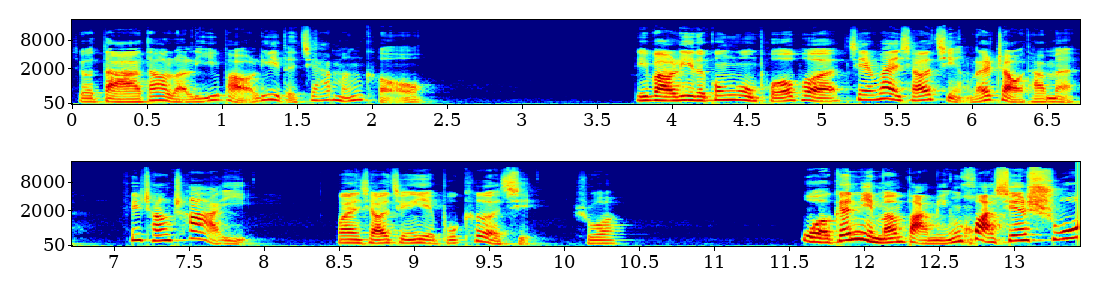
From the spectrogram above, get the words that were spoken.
就打到了李宝莉的家门口。李宝莉的公公婆婆见万小景来找他们，非常诧异。万小景也不客气，说：“我跟你们把明话先说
